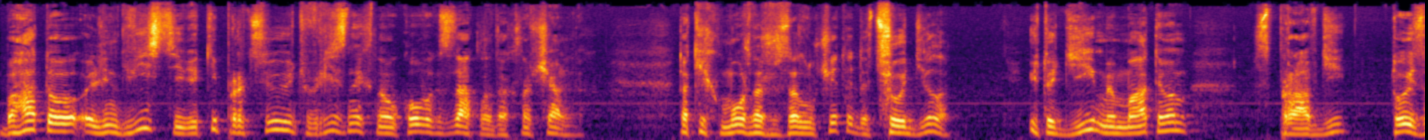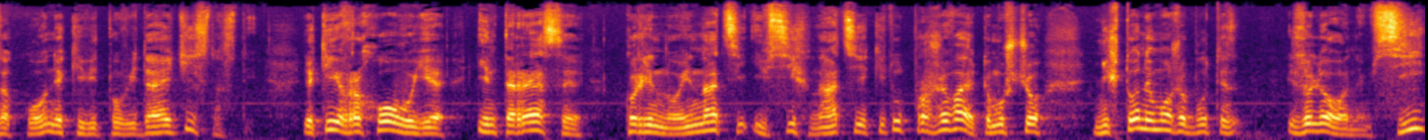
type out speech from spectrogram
багато лінгвістів, які працюють в різних наукових закладах навчальних. Так їх можна ж залучити до цього діла. І тоді ми матимемо справді той закон, який відповідає дійсності, який враховує інтереси корінної нації і всіх націй, які тут проживають, тому що ніхто не може бути ізольованим. Всі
